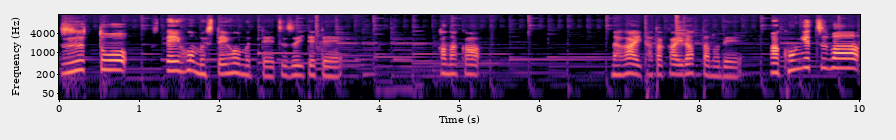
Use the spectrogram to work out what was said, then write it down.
ずっとステイホーム、ステイホームって続いてて、なかなか長い戦いだったので、まあ今月は、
